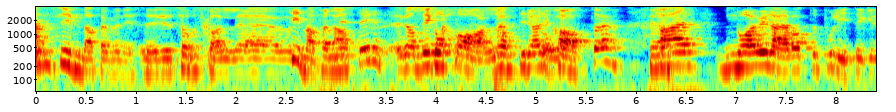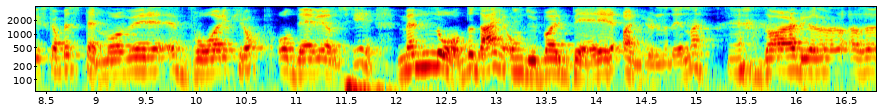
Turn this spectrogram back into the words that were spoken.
turen. sinna feminister som skal eh, Sinnafeminister. Ja, radikale. Stopp patriarkatet. Her, nå er vi lei av at politikere skal bestemme over vår kropp og det vi ønsker. Men nåde deg om du barberer armhulene dine. Da er du altså,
